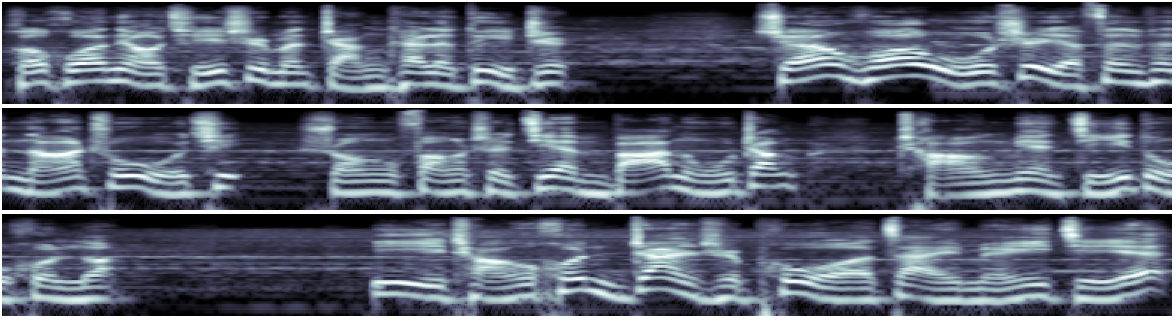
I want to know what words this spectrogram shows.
和火鸟骑士们展开了对峙。玄火武士也纷纷拿出武器，双方是剑拔弩张，场面极度混乱，一场混战是迫在眉睫。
